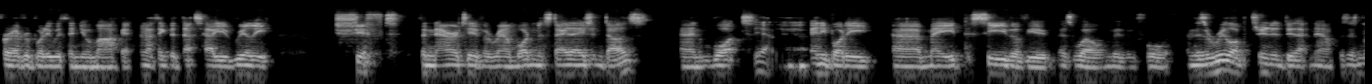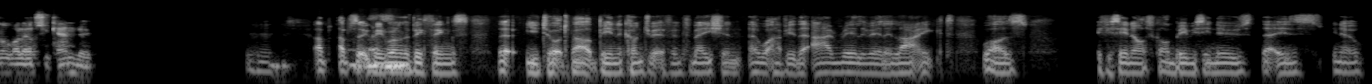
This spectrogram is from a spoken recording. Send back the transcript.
for everybody within your market. And I think that that's how you really shift the narrative around what an estate agent does and what Yeah. anybody uh, may perceive of you as well moving forward. And there's a real opportunity to do that now because there's not a lot else you can do. Mhm. Absolutely agreed. One of the big things that you talked about being a conduit of information and what have you that I really, really liked was if you see an article on BBC News that is, you know,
